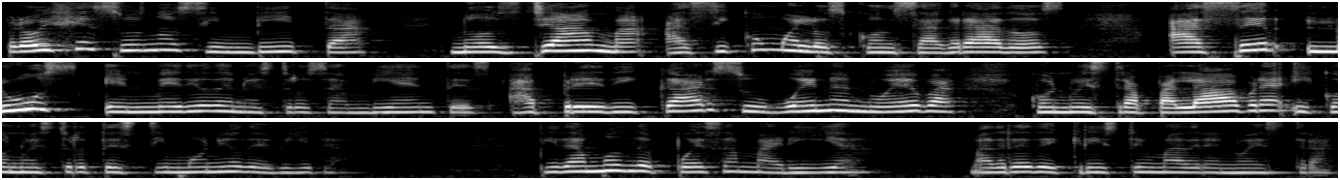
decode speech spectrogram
Pero hoy Jesús nos invita, nos llama, así como a los consagrados, a hacer luz en medio de nuestros ambientes, a predicar su buena nueva con nuestra palabra y con nuestro testimonio de vida. Pidámosle pues a María, Madre de Cristo y Madre nuestra,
